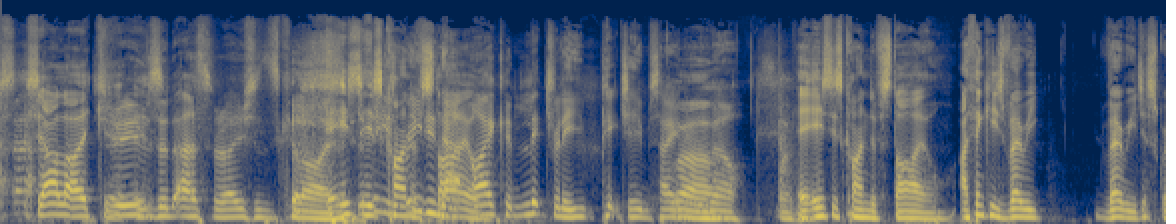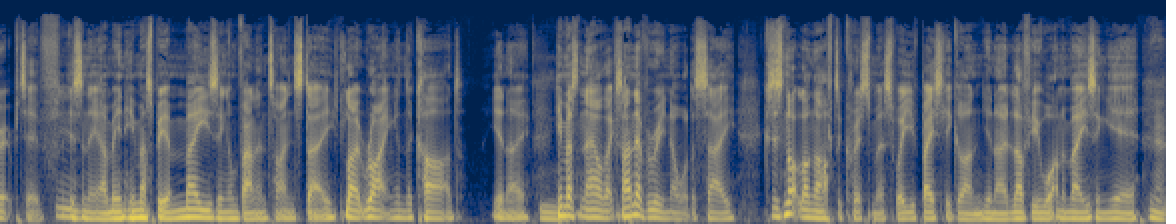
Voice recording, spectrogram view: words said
See, I like Dreams and aspirations collide. It is his kind of reading that, style. I can literally picture him saying Wow. it well. It is his kind of style. I think he's very, very descriptive, Mm. isn't he? I mean, he must be amazing on Valentine's Day, like writing in the card. You know, Mm. he must nail that because I never really know what to say because it's not long after Christmas where you've basically gone, you know, love you, what an amazing year. Yeah.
